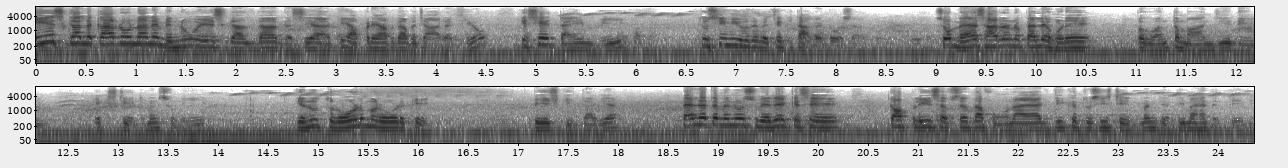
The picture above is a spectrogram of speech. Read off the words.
ਇਸ ਗੱਲ ਕਾਰਨ ਉਹਨਾਂ ਨੇ ਮੈਨੂੰ ਇਸ ਗੱਲ ਦਾ ਦੱਸਿਆ ਕਿ ਆਪਣੇ ਆਪ ਦਾ ਬਚਾਅ ਰੱਖਿਓ। ਕਿਸੇ ਟਾਈਮ ਵੀ ਤੁਸੀਂ ਵੀ ਉਹਦੇ ਵਿੱਚ ਇੱਕ ਟਾਰਗੇਟ ਹੋ ਸਕਦੇ ਸੋ ਮੈਂ ਸਾਰਿਆਂ ਨੂੰ ਪਹਿਲੇ ਹੁਣੇ ਭਗਵੰਤ ਮਾਨ ਜੀ ਦੀ ਇੱਕ ਸਟੇਟਮੈਂਟ ਸੁਣੀ ਜਿਹਨੂੰ ਤਰੋੜ ਮਰੋੜ ਕੇ ਪੇਸ਼ ਕੀਤਾ ਗਿਆ। ਪਹਿਲੇ ਤਾਂ ਮੈਨੂੰ ਸਵੇਰੇ ਕਿਸੇ ਟਾਪ ਪੁਲਿਸ ਅਫਸਰ ਦਾ ਫੋਨ ਆਇਆ ਜੀ ਕਿ ਤੁਸੀਂ ਸਟੇਟਮੈਂਟ ਦਿੱਤੀ, ਮੈਂ ਦਿੱਤੀ ਜੀ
